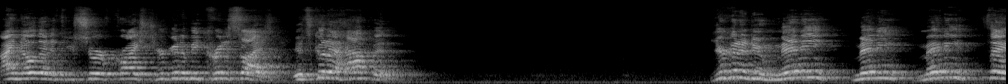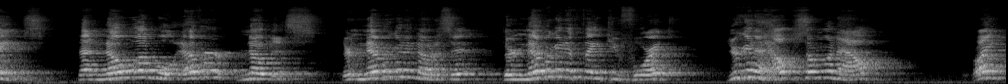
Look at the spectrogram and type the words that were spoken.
I know that if you serve Christ, you're going to be criticized. It's going to happen. You're going to do many, many, many things that no one will ever notice. They're never going to notice it. They're never going to thank you for it. You're going to help someone out, right?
